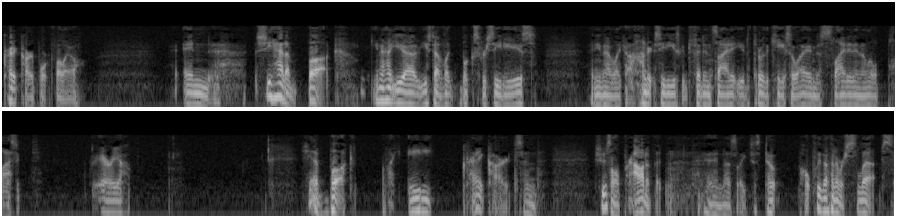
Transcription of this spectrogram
credit card portfolio. And she had a book. You know how you uh, used to have like books for CDs? And you'd have like a hundred CDs could fit inside it. You'd throw the case away and just slide it in a little plastic area. She had a book of like 80 credit cards and she was all proud of it. And I was like, just don't, hopefully nothing ever slips.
